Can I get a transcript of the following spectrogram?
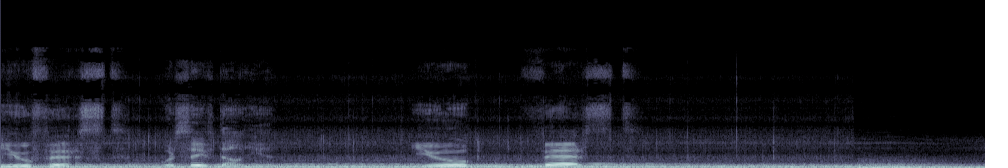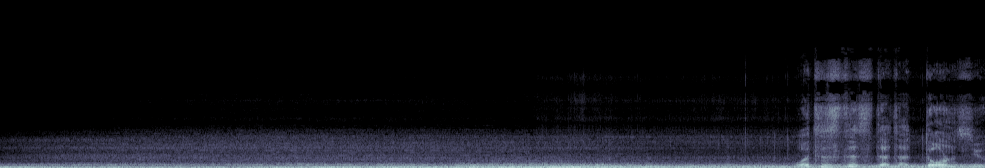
You first. We're safe down here. You first. What is this that adorns you?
